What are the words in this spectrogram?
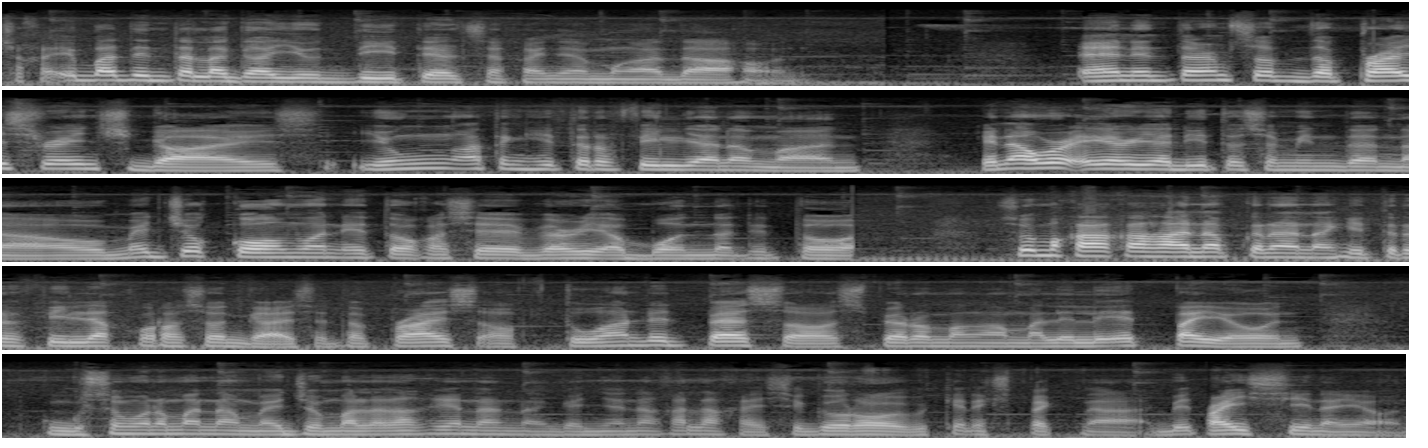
tsaka iba din talaga yung details sa kanyang mga dahon. And in terms of the price range guys, yung ating heterophilia naman, in our area dito sa Mindanao, medyo common ito kasi very abundant ito. So makakahanap ka na ng heterophilia corazon guys at the price of 200 pesos pero mga maliliit pa yon. Kung gusto mo naman ng medyo malalaki na, na ganyan na kalaki, siguro we can expect na bit pricey na yon.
